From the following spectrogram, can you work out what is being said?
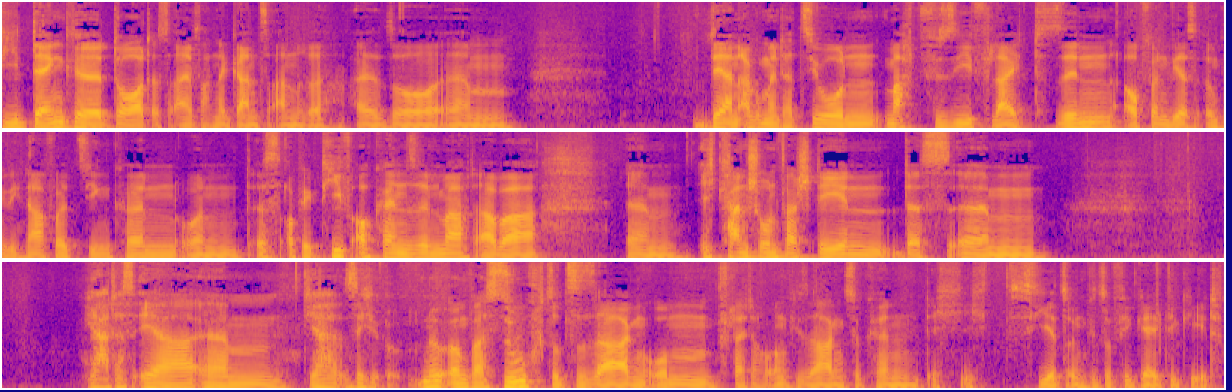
die Denke dort ist einfach eine ganz andere. Also ähm, deren Argumentation macht für sie vielleicht Sinn, auch wenn wir es irgendwie nicht nachvollziehen können und es objektiv auch keinen Sinn macht. Aber ähm, ich kann schon verstehen, dass ähm, ja, dass er ähm, ja, sich ne, irgendwas sucht sozusagen, um vielleicht auch irgendwie sagen zu können, ich, ich ziehe jetzt irgendwie so viel Geld wie geht.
